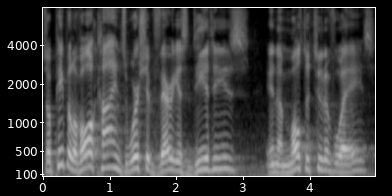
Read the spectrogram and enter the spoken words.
So people of all kinds worship various deities in a multitude of ways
